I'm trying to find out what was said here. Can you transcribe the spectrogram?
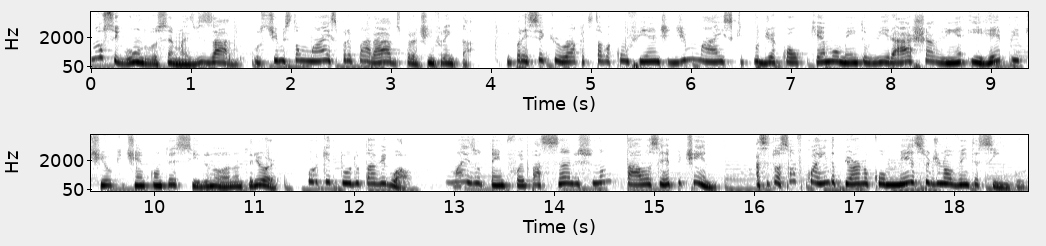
No segundo, você é mais visado, os times estão mais preparados para te enfrentar e parecia que o Rockets estava confiante demais que podia a qualquer momento virar a chavinha e repetir o que tinha acontecido no ano anterior, porque tudo estava igual. Mas o tempo foi passando e isso não estava se repetindo. A situação ficou ainda pior no começo de 95.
